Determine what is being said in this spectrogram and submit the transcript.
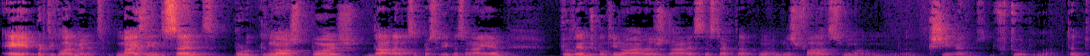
é particularmente mais interessante porque nós depois, dada a nossa parceria com a Sonayem, podemos continuar a ajudar essa startup nas fases de crescimento de futuro. É? Portanto,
